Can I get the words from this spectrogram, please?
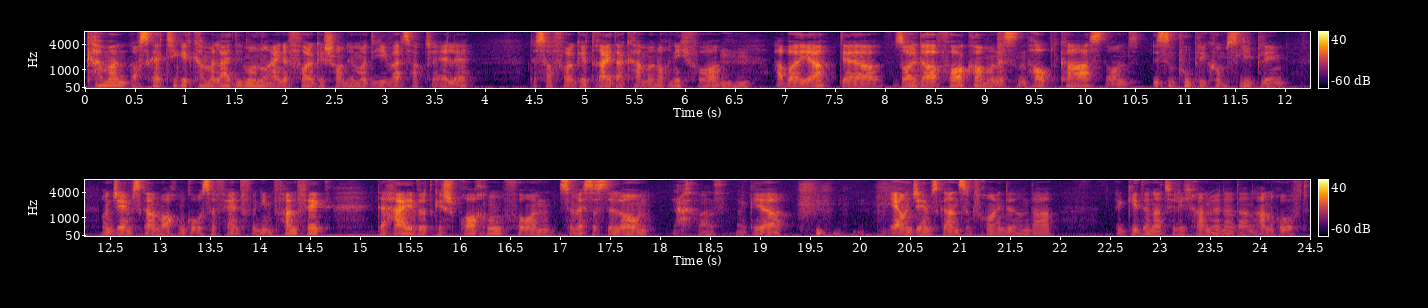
kann man, auf Sky Ticket kann man leider immer nur eine Folge schauen, immer die jeweils aktuelle. Das war Folge 3, da kam er noch nicht vor. Mhm. Aber ja, der soll da vorkommen und ist ein Hauptcast und ist ein Publikumsliebling. Und James Gunn war auch ein großer Fan von ihm. Fun Fact: Der Hai wird gesprochen von Sylvester Stallone. Ach was, okay. Ja. er und James Gunn sind Freunde und da geht er natürlich ran, wenn er dann anruft.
